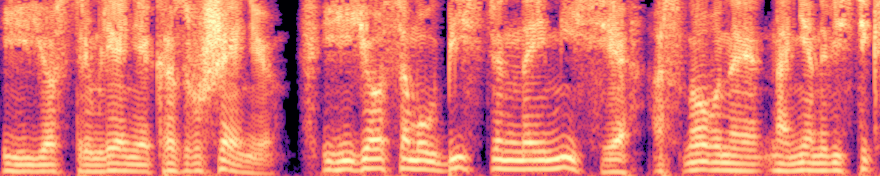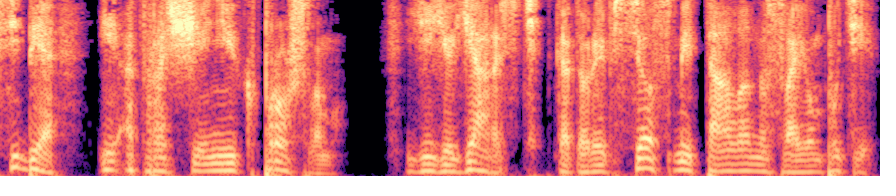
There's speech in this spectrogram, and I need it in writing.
и ее стремление к разрушению, ее самоубийственная миссия, основанная на ненависти к себе и отвращении к прошлому, ее ярость, которая все сметала на своем пути,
